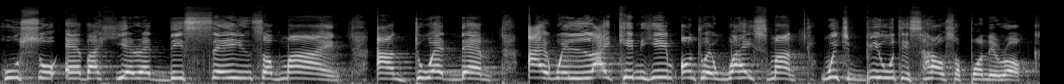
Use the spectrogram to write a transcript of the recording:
whosoever heareth these sayings of mine and doeth them, I will liken him unto a wise man which built his house upon a rock.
